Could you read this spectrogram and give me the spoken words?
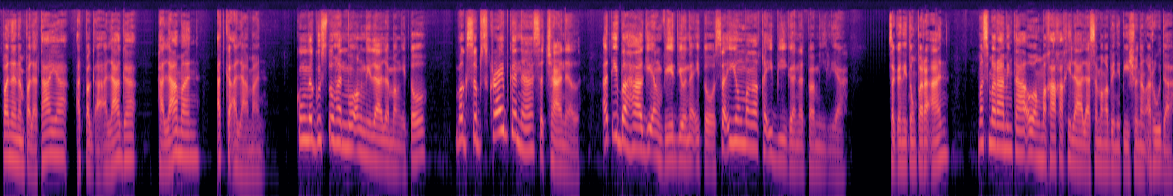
pananampalataya at pag-aalaga, halaman at kaalaman. Kung nagustuhan mo ang nilalamang ito, mag-subscribe ka na sa channel at ibahagi ang video na ito sa iyong mga kaibigan at pamilya. Sa ganitong paraan, mas maraming tao ang makakakilala sa mga benepisyo ng Aruda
